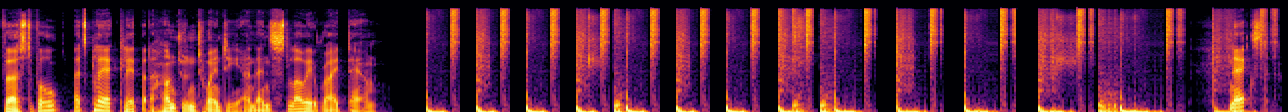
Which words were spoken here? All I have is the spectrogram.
First of all, let's play a clip at 120 and then slow it right down. Next,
